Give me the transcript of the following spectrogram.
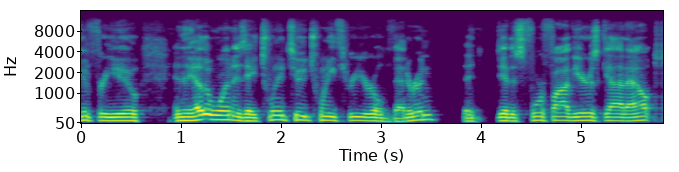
good for you, and the other one is a 22, 23 year old veteran that did his four or five years, got out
